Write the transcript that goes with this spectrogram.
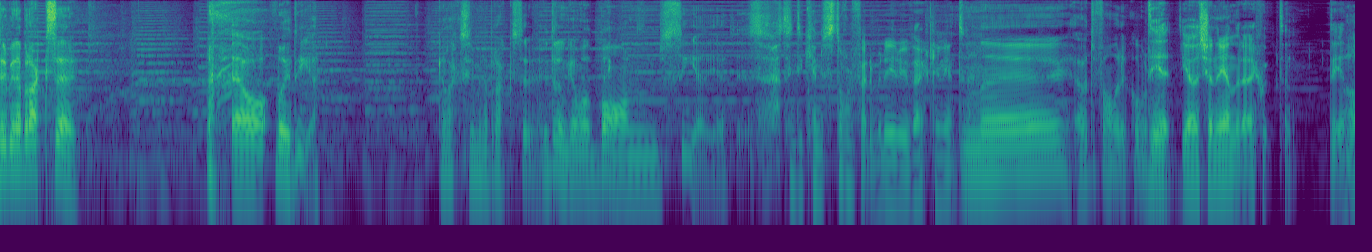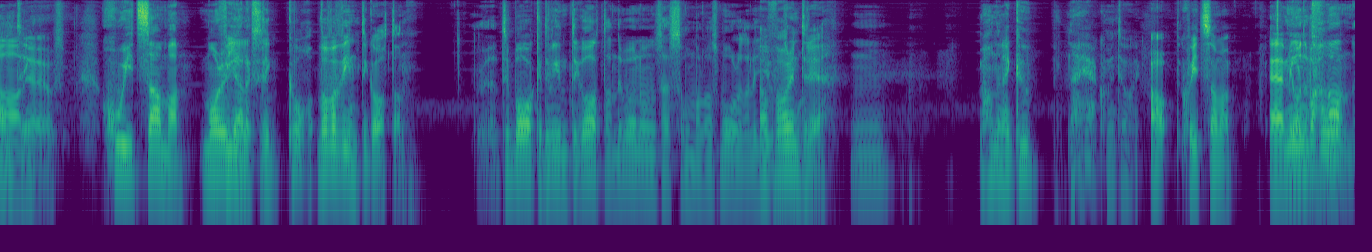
Galaxer i mina braxer. Ja, Vad är det? Galaxer i mina braxer? Är inte det en gammal barnserie? jag tänkte Kenny Starfighter, men det är det ju verkligen inte. Nej, jag vet inte fan vad det kommer Det, jag känner igen det där skiten. Det är Ja, någonting. det gör jag också. Skitsamma. Mario Galaxy. Vad var Vintergatan? Tillbaka till Vintergatan. Det var någon sån här sommarlovsmorgon eller Ja, var det inte det? Mm. Han den där gubb... Nej, jag kommer inte ihåg. Ja, skitsamma. Eh, min, det var två, han.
